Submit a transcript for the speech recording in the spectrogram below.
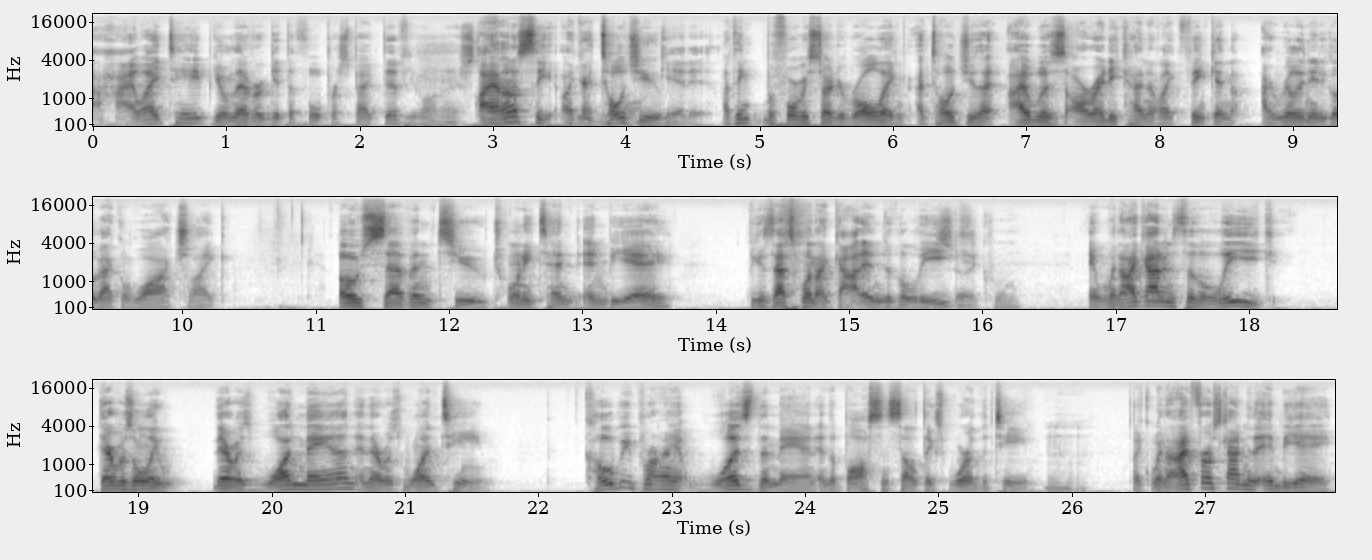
a highlight tape, you'll never get the full perspective. you won't understand. I honestly, like I told you, get it. I think before we started rolling, I told you that I was already kind of like thinking I really need to go back and watch like 07 to 2010 NBA because that's when I got into the league. Really cool. And when I got into the league, there was only there was one man and there was one team. Kobe Bryant was the man, and the Boston Celtics were the team. Mm-hmm. Like when I first got into the NBA,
